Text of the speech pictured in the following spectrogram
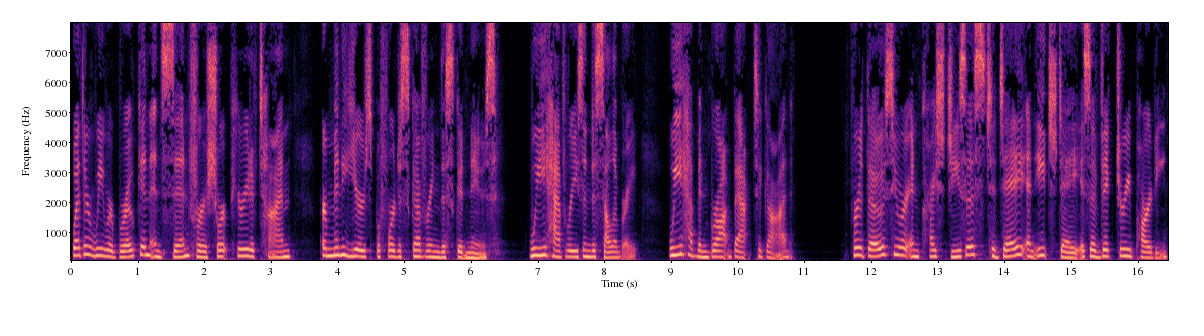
Whether we were broken in sin for a short period of time or many years before discovering this good news, we have reason to celebrate. We have been brought back to God. For those who are in Christ Jesus, today and each day is a victory party.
